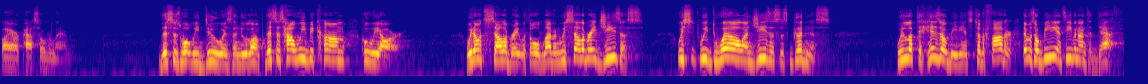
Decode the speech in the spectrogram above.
by our Passover lamb. This is what we do as the new lump. This is how we become who we are. We don't celebrate with old leaven, we celebrate Jesus. We, we dwell on Jesus' goodness. We look to his obedience to the Father. There was obedience even unto death.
